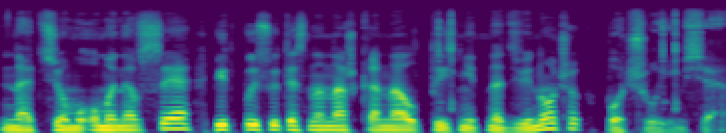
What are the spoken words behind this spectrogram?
На цьому у мене все. Підписуйтесь на наш канал, тисніть на дзвіночок. Почуємося.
